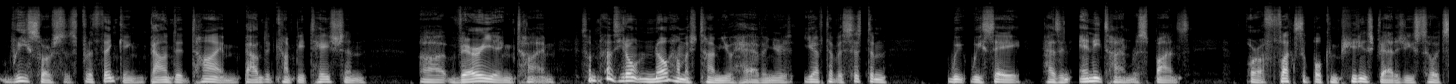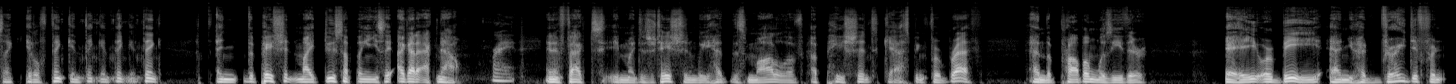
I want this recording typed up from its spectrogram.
resources for thinking, bounded time, bounded computation, uh, varying time. Sometimes you don't know how much time you have, and you you have to have a system we, we say has an anytime response or a flexible computing strategy. So it's like it'll think and think and think and think and the patient might do something and you say, I got to act now. Right. And in fact, in my dissertation, we had this model of a patient gasping for breath. And the problem was either A or B, and you had very different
